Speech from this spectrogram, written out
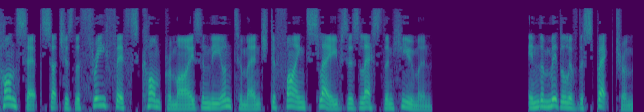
Concepts such as the Three-Fifths Compromise and the Untermensch defined slaves as less than human. In the middle of the spectrum,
